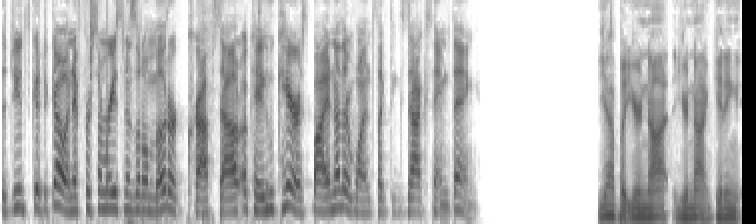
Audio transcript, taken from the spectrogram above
The dude's good to go. And if for some reason his little motor craps out, okay, who cares? Buy another one. It's like the exact same thing. Yeah, but you're not. You're not getting.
